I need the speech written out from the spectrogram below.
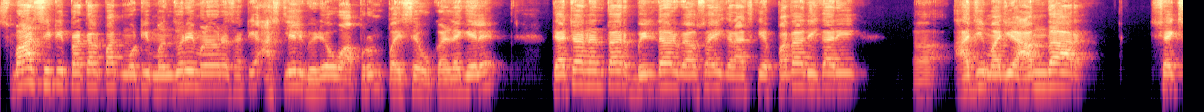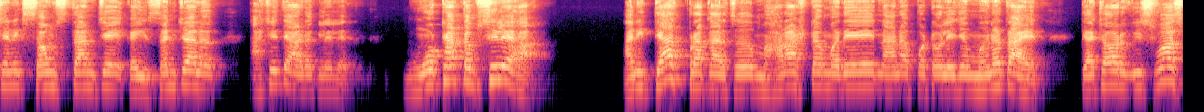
स्मार्ट सिटी प्रकल्पात मोठी मंजुरी मिळवण्यासाठी अश्लील व्हिडिओ वापरून पैसे उकळले गेले. त्याच्यानंतर बिल्डर व्यावसायिक राजकीय पदाधिकारी आजी माजी आमदार शैक्षणिक संस्थांचे काही संचालक असे ते अडकलेले आहेत. मोठा तपशील आहे हा. आणि त्याच प्रकारचं महाराष्ट्रामध्ये नाना पटोले जे म्हणत आहेत त्याच्यावर विश्वास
